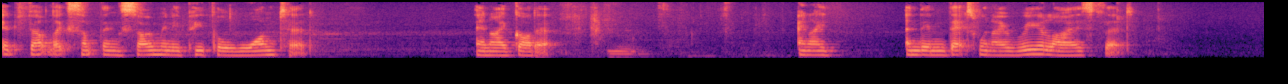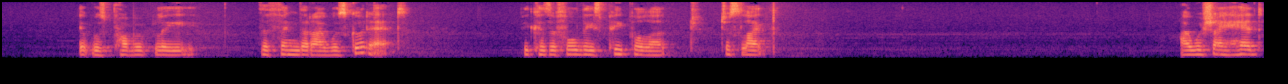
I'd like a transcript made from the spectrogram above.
it felt like something so many people wanted, and I got it. Mm. And I, and then that's when I realized that it was probably the thing that I was good at. Because if all these people are just like, I wish I had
